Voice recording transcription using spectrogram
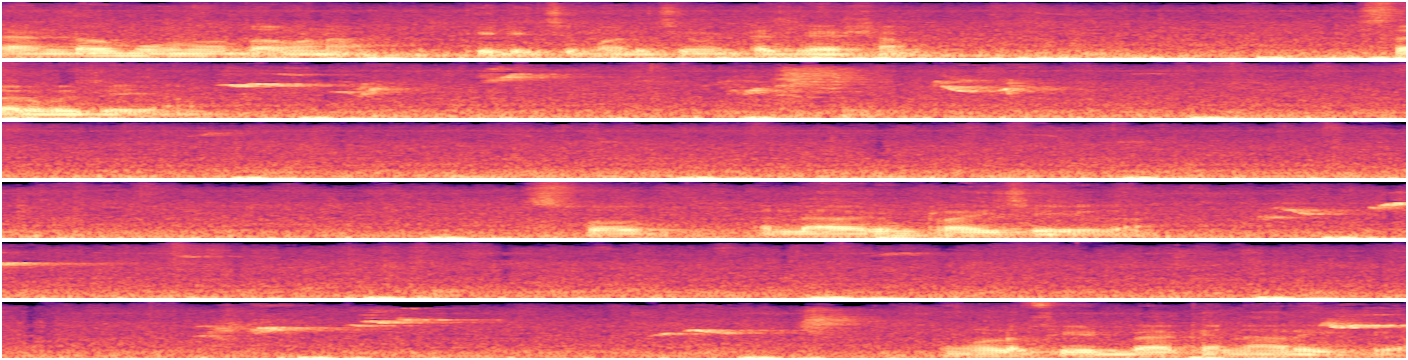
രണ്ടോ മൂന്നോ തവണ തിരിച്ചു മറിച്ചും ഇട്ട ശേഷം സെർവ് ചെയ്യാം. സോ എല്ലാവരും ട്രൈ ചെയ്യുക. നിങ്ങളുടെ ഫീഡ്ബാക്ക് എന്നെ അറിയിക്കുക.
